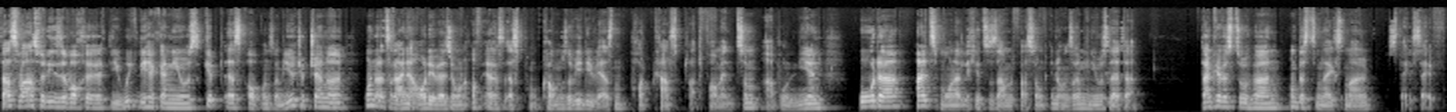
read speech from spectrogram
Das war's für diese Woche. Die Weekly Hacker News gibt es auf unserem YouTube-Channel und als reine Audioversion auf rss.com sowie diversen Podcast-Plattformen zum Abonnieren oder als monatliche Zusammenfassung in unserem Newsletter. Danke fürs Zuhören und bis zum nächsten Mal. Stay safe.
